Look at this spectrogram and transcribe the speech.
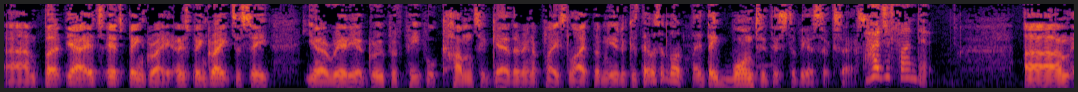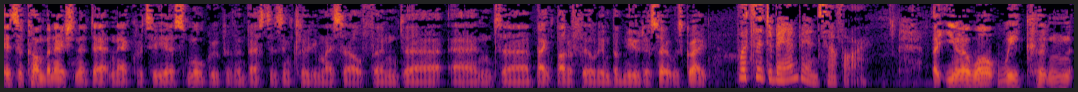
Um, but yeah, it's it's been great, and it's been great to see you know really a group of people come together in a place like Bermuda because there was a lot. They, they wanted this to be a success. How'd you fund it? Um, it's a combination of debt and equity. A small group of investors, including myself and uh, and uh, Bank Butterfield in Bermuda. So it was great. What's the demand been so far? Uh, you know what? We couldn't.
